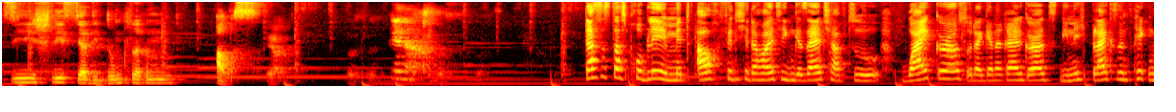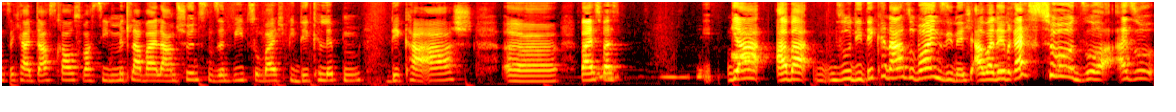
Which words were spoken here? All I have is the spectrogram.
sie schließt ja die dunkleren aus. Ja. Genau. Das ist das Problem mit auch, finde ich, in der heutigen Gesellschaft. So White Girls oder generell Girls, die nicht black sind, picken sich halt das raus, was sie mittlerweile am schönsten sind, wie zum Beispiel dicke Lippen, dicker Arsch, äh, weiß was. Ja, aber so die dicke Nase wollen sie nicht, aber den Rest schon. So, also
